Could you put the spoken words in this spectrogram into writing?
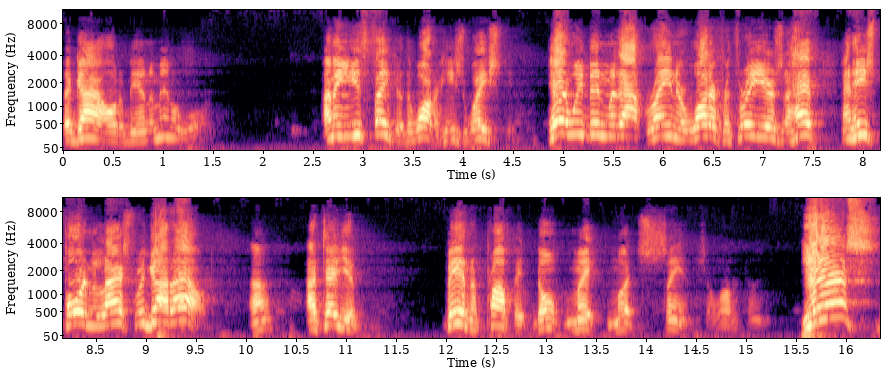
the guy ought to be in the mental ward. I mean, you think of the water he's wasted. Here we've been without rain or water for three years and a half, and he's pouring the last we got out. Huh? I tell you, being a prophet don't make much sense a lot of times. Yes!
